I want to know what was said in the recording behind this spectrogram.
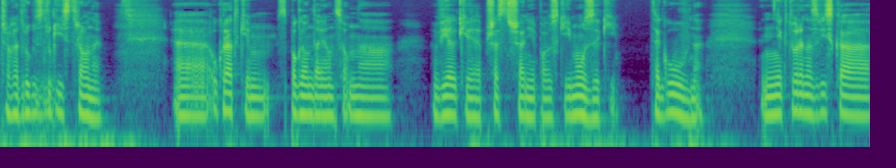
trochę z drugiej strony, e, ukradkiem spoglądającą na wielkie przestrzenie polskiej muzyki, te główne. Niektóre nazwiska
